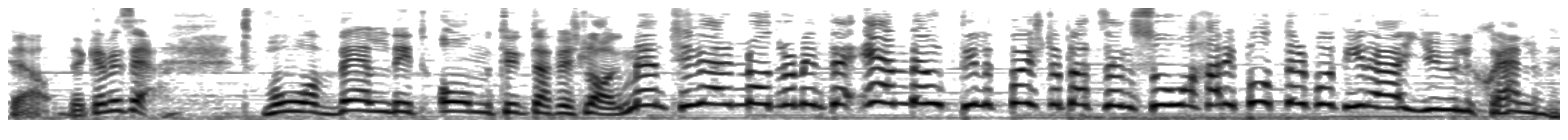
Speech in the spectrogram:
Ja, det kan vi säga. Två väldigt omtyckta förslag, men tyvärr nådde de inte ända upp till första platsen så Harry Potter får fira jul själv.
